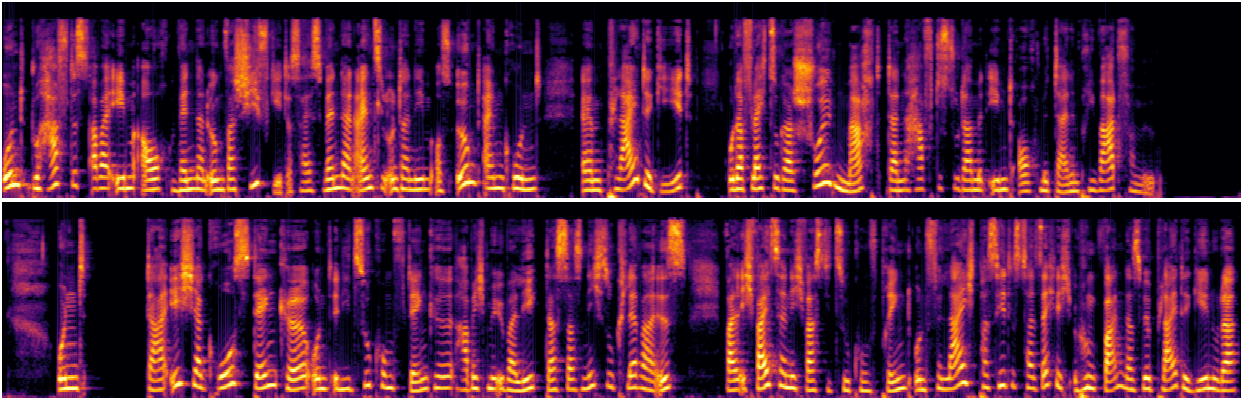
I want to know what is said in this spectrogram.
und du haftest aber eben auch, wenn dann irgendwas schief geht. Das heißt, wenn dein Einzelunternehmen aus irgendeinem Grund ähm, pleite geht, oder vielleicht sogar Schulden macht, dann haftest du damit eben auch mit deinem Privatvermögen. Und da ich ja groß denke und in die Zukunft denke, habe ich mir überlegt, dass das nicht so clever ist, weil ich weiß ja nicht, was die Zukunft bringt und vielleicht passiert es tatsächlich irgendwann, dass wir pleite gehen oder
